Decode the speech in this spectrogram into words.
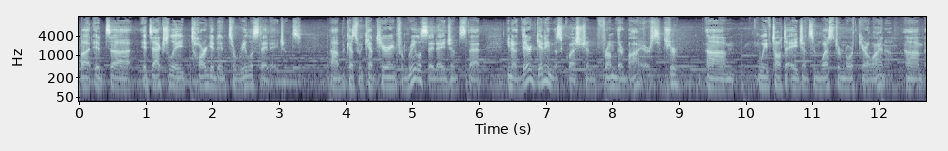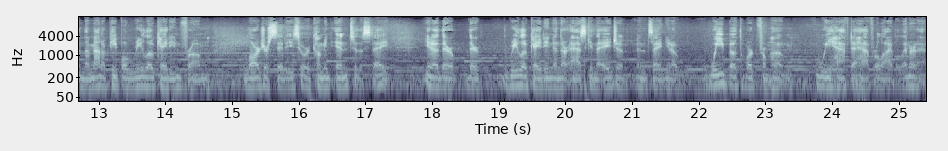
but it's uh, it's actually targeted to real estate agents uh, because we kept hearing from real estate agents that you know they're getting this question from their buyers. Sure. Um, we've talked to agents in Western North Carolina, um, and the amount of people relocating from larger cities who are coming into the state, you know, they're they're relocating and they're asking the agent and saying, you know, we both work from home. We have to have reliable internet.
